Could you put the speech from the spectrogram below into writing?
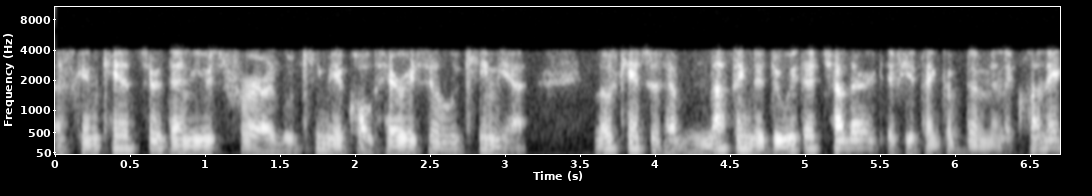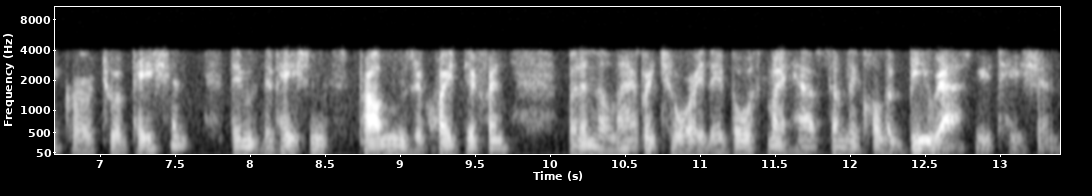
a skin cancer, then used for a leukemia called hairy cell leukemia. And those cancers have nothing to do with each other. If you think of them in the clinic or to a patient, they, the patient's problems are quite different. But in the laboratory, they both might have something called a BRAF mutation,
